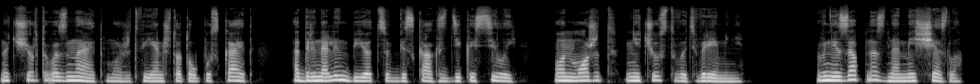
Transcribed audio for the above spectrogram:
но черт его знает, может, Фиен что-то упускает, адреналин бьется в висках с дикой силой, он может не чувствовать времени. Внезапно знамя исчезло.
